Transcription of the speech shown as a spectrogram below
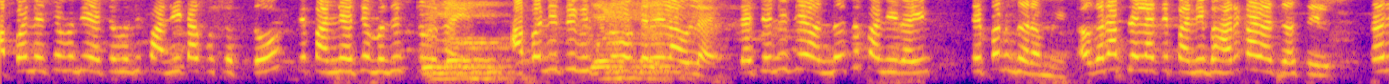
आपण याच्यामध्ये याच्यामध्ये पाणी टाकू शकतो. ते पाणी याच्यामध्ये स्टोर राहील. आपण इथे विस्त वगैरे लावलाय. त्याच्याने जे अंदाचं पाणी राहील ते पण गरम होईल. अगर आपल्याला ते पाणी बाहेर काढायचं असेल तर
